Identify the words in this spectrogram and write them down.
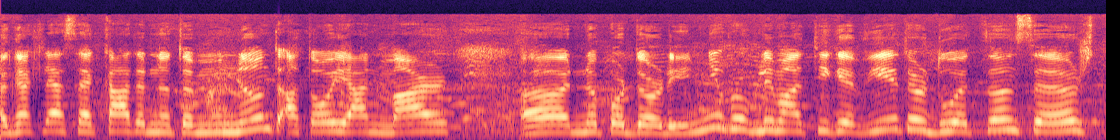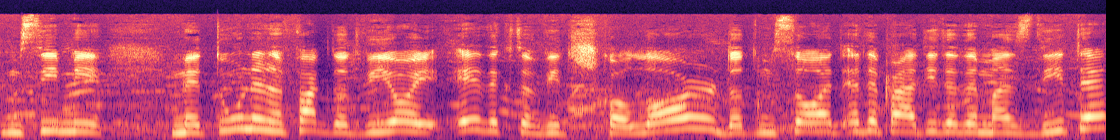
Nga klasa e katërt në të nëntë ato janë marrë në përdorim. Një problematikë e vjetër duhet thënë se është mësimi me turne, në fakt do të vijojë edhe këtë vit shkollor, do të mësohet edhe paradite dhe masdite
